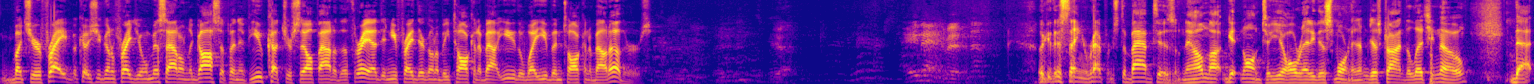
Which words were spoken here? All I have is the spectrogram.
but you're afraid because you're going to afraid to miss out on the gossip and if you cut yourself out of the thread then you're afraid they're going to be talking about you the way you've been talking about others amen Look at this thing in reference to baptism. Now, I'm not getting on to you already this morning. I'm just trying to let you know that,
